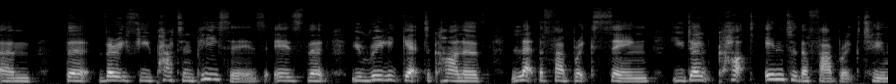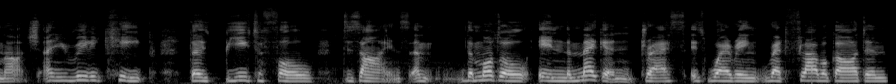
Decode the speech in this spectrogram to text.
um, the very few pattern pieces is that you really get to kind of let the fabric sing. You don't cut into the fabric too much and you really keep those beautiful designs. Um, the model in the Megan dress is wearing Red Flower Garden.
